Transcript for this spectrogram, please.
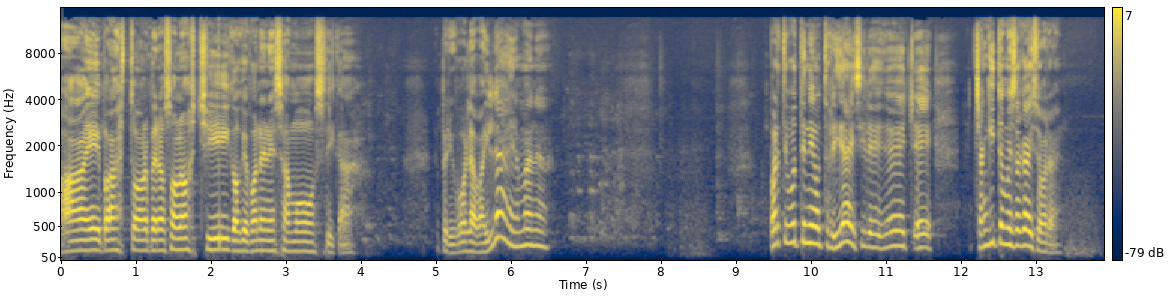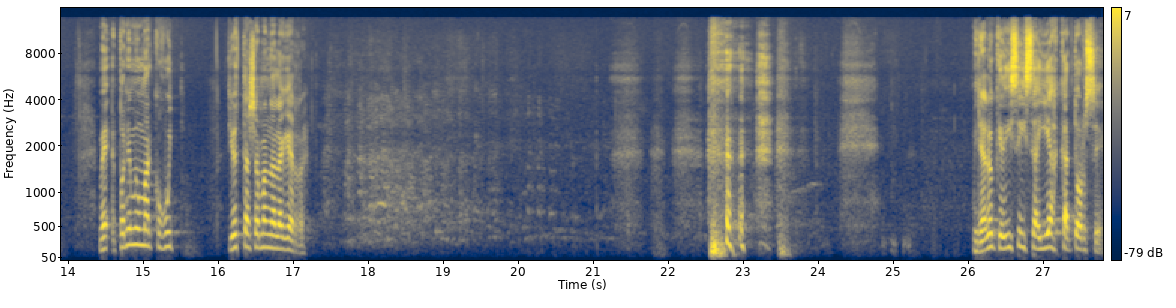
Ay, pastor, pero son los chicos que ponen esa música. Pero ¿y vos la bailás, hermana? Aparte vos tenés autoridad y decirle, eh, changuito me sacáis ahora. poneme un marco Witt. Dios está llamando a la guerra. Mira lo que dice Isaías 14,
